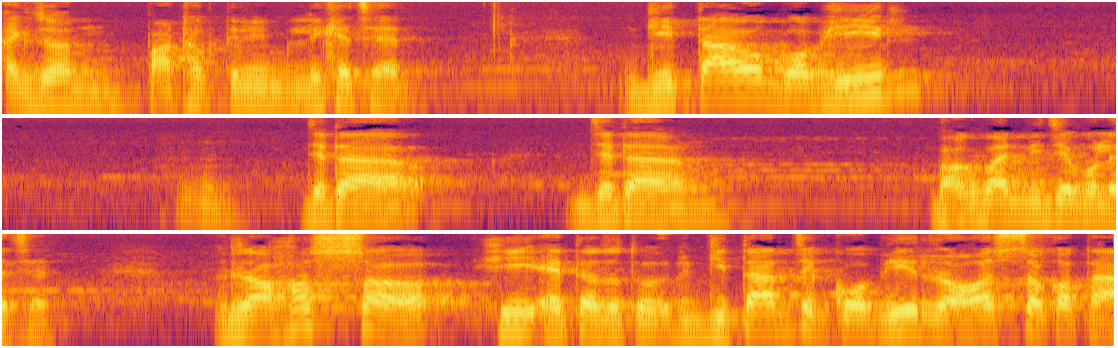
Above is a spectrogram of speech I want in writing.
একজন পাঠক তিনি লিখেছেন, গীতাও গভীর, যেটা যেটা ভগবান নিজে বলেছেন রহস্য হি এত গীতার যে গভীর রহস্য কথা,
